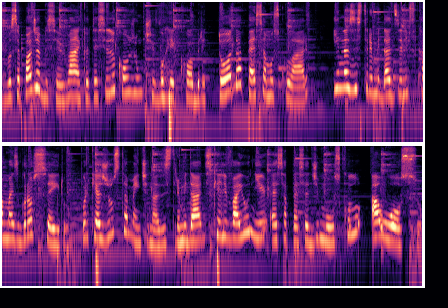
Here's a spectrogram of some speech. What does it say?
Você pode observar que o tecido conjuntivo recobre toda a peça muscular e nas extremidades ele fica mais grosseiro, porque é justamente nas extremidades que ele vai unir essa peça de músculo ao osso.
